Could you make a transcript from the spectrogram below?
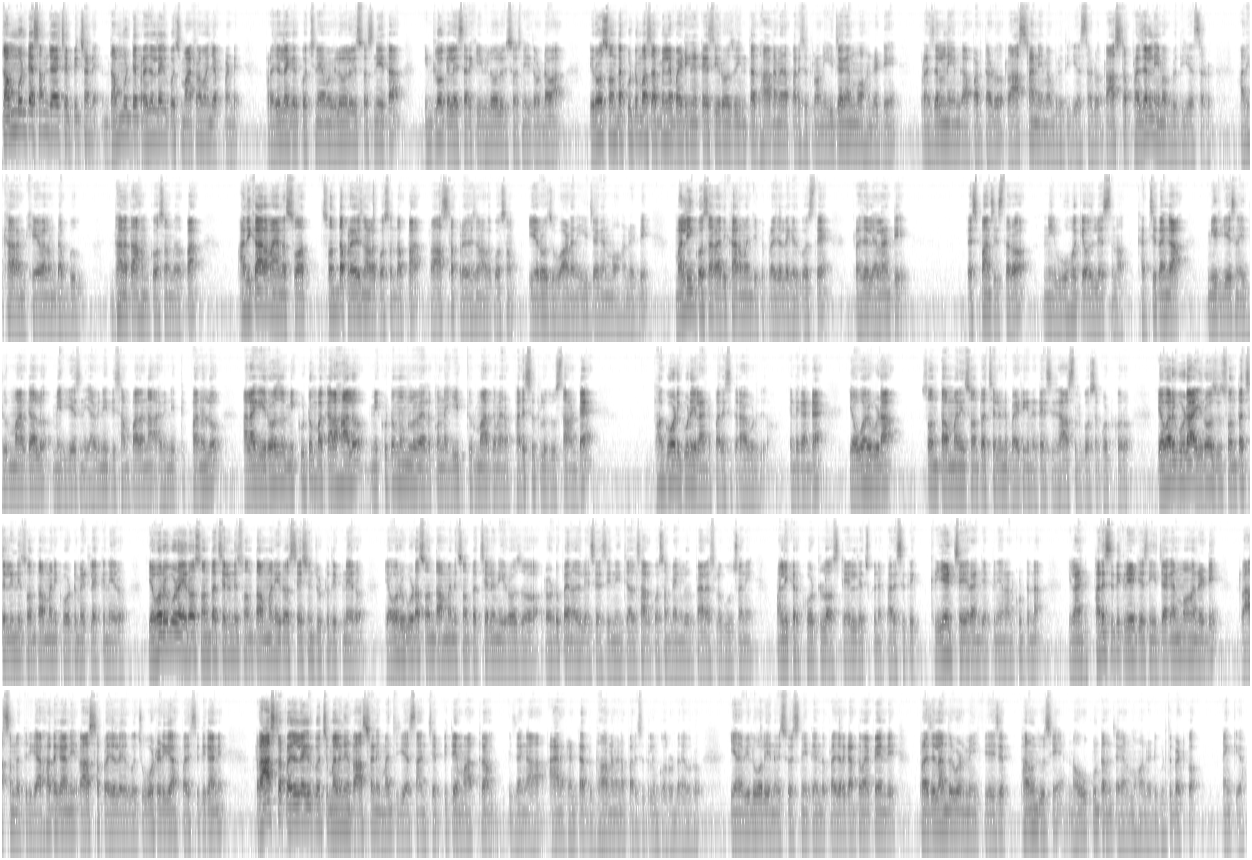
దమ్ముంటే సంజాయి చెప్పించండి దమ్ముంటే ప్రజల దగ్గరికి వచ్చి మాట్లాడమని చెప్పండి. ప్రజల దగ్గరికి వచ్చినేమో విలువలు విశ్వసనీయత ఇంట్లోకి వెళ్ళేసరికి ఈ విలువలు విశ్వసనీయత ఉండవా? ఈరోజు సొంత కుటుంబ సభ్యుల్ని బయటికి నెట్టేసి ఈరోజు ఇంత దారుణమైన పరిస్థితిలో ఈ జగన్మోహన్ రెడ్డి ప్రజలను ఏం కాపాడతాడు? రాష్ట్రాన్ని ఏం అభివృద్ధి చేస్తాడు? రాష్ట్ర ప్రజల్ని ఏం అభివృద్ధి చేస్తాడు? అధికారం కేవలం డబ్బు ధనదాహం కోసం తప్ప అధికారం ఆయన స్వ సొంత ప్రయోజనాల కోసం తప్ప రాష్ట్ర ప్రయోజనాల కోసం ఏ రోజు వాడని ఈ జగన్మోహన్ రెడ్డి. మళ్ళీ ఇంకోసారి అధికారం అని చెప్పి ప్రజల దగ్గరికి వస్తే ప్రజలు ఎలాంటి రెస్పాన్స్ ఇస్తారో నీ ఊహకే వదిలేస్తున్నావు ఖచ్చితంగా మీరు చేసిన ఈ దుర్మార్గాలు మీరు చేసిన అవినీతి సంపాదన అవినీతి పనులు అలాగే ఈరోజు మీ కుటుంబ కలహాలు మీ కుటుంబంలో వెళ్తున్న ఈ దుర్మార్గమైన పరిస్థితులు చూస్తూ ఉంటే భగోడి కూడా ఇలాంటి పరిస్థితి రాకూడదు. ఎందుకంటే ఎవరు కూడా సొంత అమ్మని సొంత చెల్లిని బయటికి నెట్టేసి ఆస్తుల కోసం కొట్టుకోరు. ఎవరు కూడా ఈరోజు సొంత చెల్లిని సొంత అమ్మని కోర్టు మెట్లు ఎక్కినారు ఎవరు కూడా ఈరోజు సొంత చెల్లిని సొంత అమ్మని ఈరోజు స్టేషన్ చుట్టూ తిప్పినారు ఎవరు కూడా సొంత అమ్మని సొంత చెల్లిని ఈరోజు రోడ్డు పైన వదిలేసేసి నీ జల్సాల కోసం బెంగళూరు ప్యాలెస్లో కూర్చొని మళ్ళీ ఇక్కడ కోర్టులో స్టేలు తెచ్చుకునే పరిస్థితి క్రియేట్ చేయరని చెప్పి నేను అనుకుంటున్నా. ఇలాంటి పరిస్థితి క్రియేట్ చేసిన ఈ జగన్మోహన్ రెడ్డి రాష్ట్రంలో తిరిగి అర్హత కానీ రాష్ట్ర ప్రజల దగ్గరకు వచ్చి ఓటడిగా పరిస్థితి కానీ రాష్ట్ర ప్రజల దగ్గరికి వచ్చి మళ్ళీ నేను రాష్ట్రానికి మంచి చేస్తా అని చెప్పితే మాత్రం నిజంగా ఆయన కంటే అంత దారుణమైన పరిస్థితులు ఇంకోరు ఉండరు ఎవరు. ఈయన విలువలు ఈయన విశ్వసనీయత ఏందో ప్రజలకు అర్థమైపోయింది. ప్రజలందరూ కూడా మీకు చేసే పనులు చూసి నవ్వుకుంటారు జగన్మోహన్ రెడ్డి గుర్తుపెట్టుకో. Thank you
